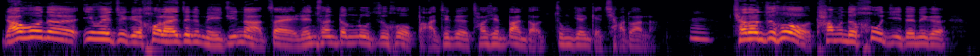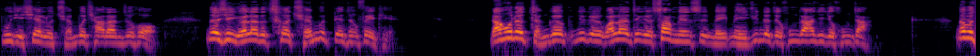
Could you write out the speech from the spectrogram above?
然后呢，因为这个后来这个美军呢、在仁川登陆之后，把这个朝鲜半岛中间给掐断了。嗯掐断之后，他们的后继的那个补给线路全部掐断之后，那些原来的车全部变成废铁。然后呢，整个那个完了，这个上面是美美军的这个轰炸机就轰炸，那么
